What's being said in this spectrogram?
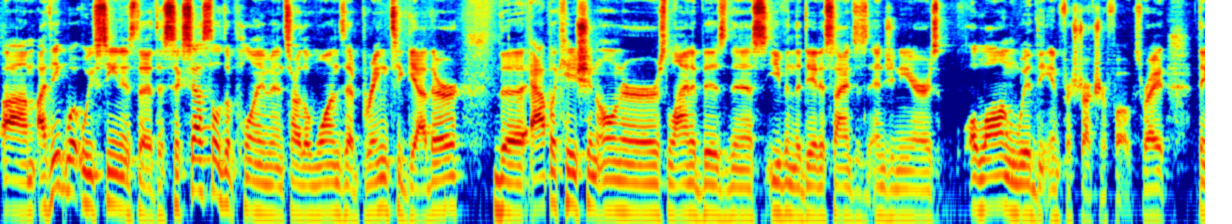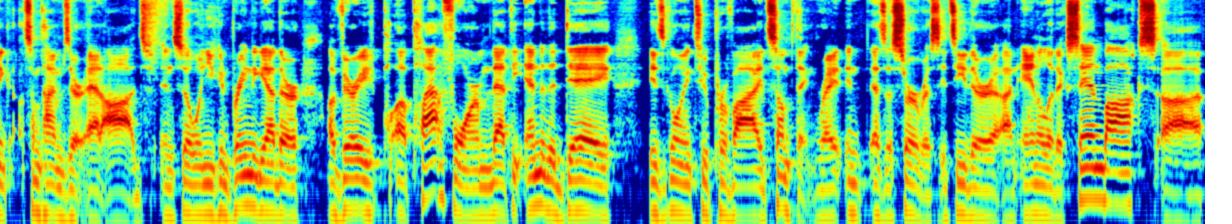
Um, I think what we've seen is that the successful deployments are the ones that bring together the application owners, line of business, even the data scientists, engineers, along with the infrastructure folks, right? I think sometimes they're at odds. And so when you can bring together a very a platform that at the end of the day is going to provide something, right, in, as a service. It's either an analytics sandbox, uh,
